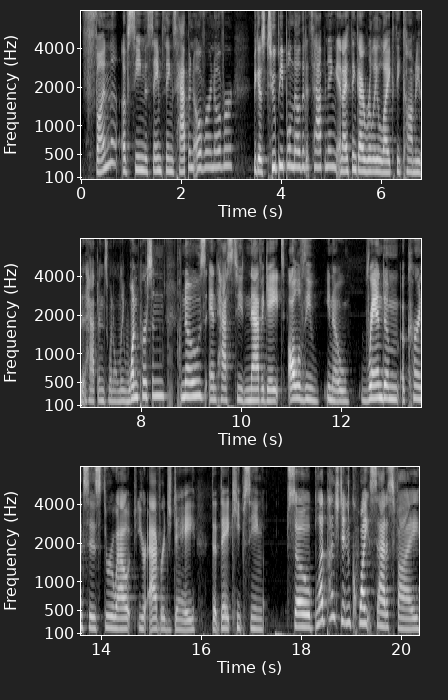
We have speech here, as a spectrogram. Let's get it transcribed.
fun of seeing the same things happen over and over because two people know that it's happening. And i think i really like the comedy that happens when only one person knows and has to navigate all of the you know random occurrences throughout your average day that they keep seeing. So blood punch didn't quite satisfy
